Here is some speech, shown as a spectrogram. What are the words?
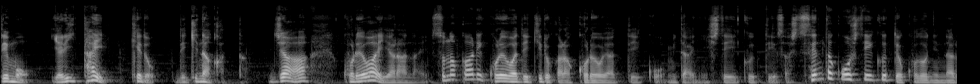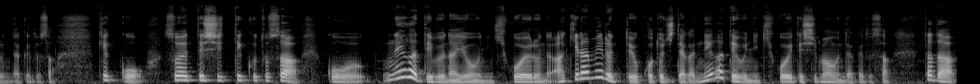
でもやりたいけどできなかった。じゃあこれはやらない。その代わりこれはできるからこれをやっていこう。みたいにしていくっていうさ選択をしていくっていうことになるんだけどさ結構そうやって知っていくとさこうネガティブなように聞こえるんだ。諦めるっていうこと自体がネガティブに聞こえてしまうんだけどさただ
